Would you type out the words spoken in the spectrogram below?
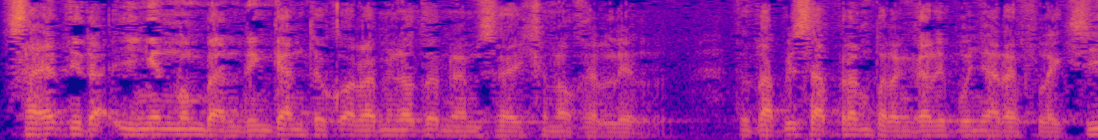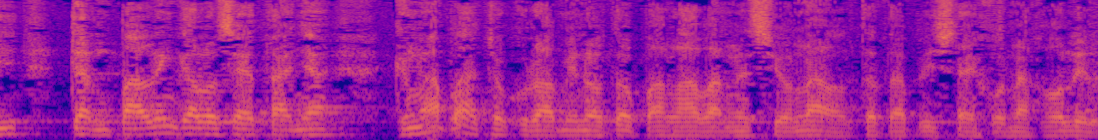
Saya tidak ingin membandingkan Joko Raminoto dengan Syekhona Khalil. Tetapi Sabrang barangkali punya refleksi dan paling kalau saya tanya kenapa Cokro Aminoto pahlawan nasional tetapi Syekhona Khalil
